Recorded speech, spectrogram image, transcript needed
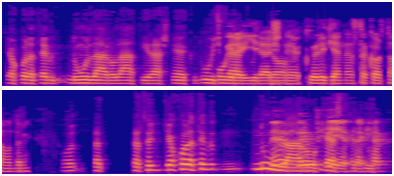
gyakorlatilag nulláról átírás nélkül úgy Újraírás tudja, nélkül, igen, ezt akartam mondani. Tehát, tehát hogy gyakorlatilag nulláról de, de kezdhetik. Hát,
